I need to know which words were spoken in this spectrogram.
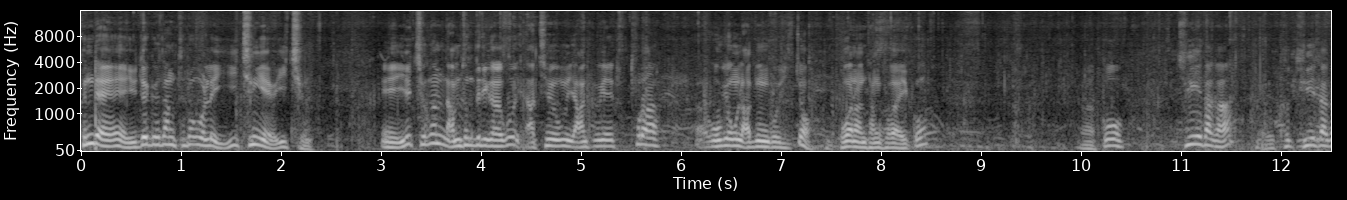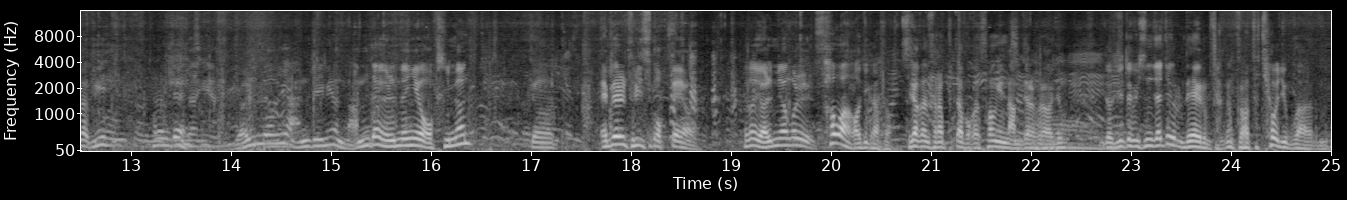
근데 유대교상 터는 원래 2층이에요. 2층. 예, 1층은 남성들이 가고 아침에 오면 양쪽에 토라 어, 오경을 놔두는 곳 있죠. 보관하는 장소가 있고. 어, 그 뒤에다가 그 뒤에다가 위 하는데 10명이 안 되면 남자 10명이 없으면 그 예배를 드릴 수가 없대요. 그래서 10명을 사와 어디 가서. 지나간 사람 붙잡아가 성인 남자를 그래가지고. 너 유대교 신자지? 네 그럼 잠깐 들어와서 채워주고 와 그러면.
